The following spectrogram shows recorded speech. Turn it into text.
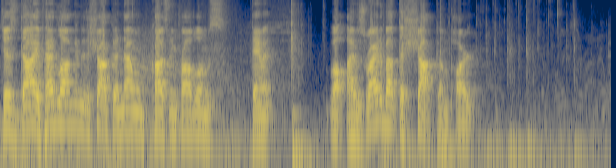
Just dive headlong into the shotgun, that won't cause any problems. Damn it. Well, I was right about the shotgun part. The police are on their way.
